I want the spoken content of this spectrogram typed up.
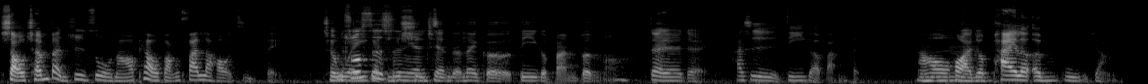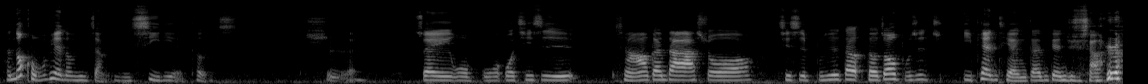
小成本制作，然后票房翻了好几倍，成为一个四十年前的那个第一个版本吗？对对对，它是第一个版本，然后后来就拍了 N 部这样，很多恐怖片都是这样，就是系列特辑，是对。所以我我我其实想要跟大家说，其实不是德德州不是一片田跟电锯杀人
